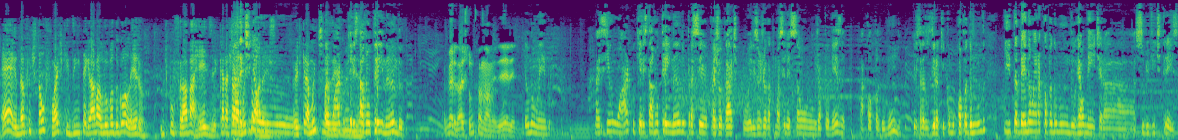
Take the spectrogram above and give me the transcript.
É, ele dava um chute tão forte que desintegrava a luva do goleiro. E tipo, furava a rede. Cara, achava Cara, muito da hora um- isso. Eu queria muito Tinha fazer um arco que eles estavam treinando. É verdade, como que é o nome dele? Eu não lembro. Mas tinha um arco que eles estavam treinando pra ser para jogar, tipo, eles iam jogar com uma seleção japonesa na Copa do Mundo, que eles traduziram aqui como Copa do Mundo, e também não era Copa do Mundo realmente, era sub-23.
